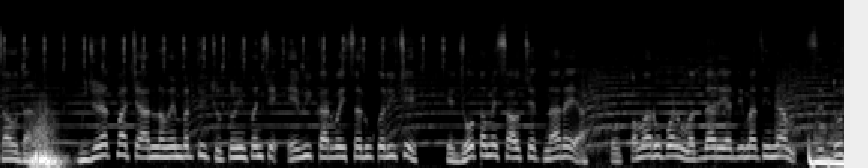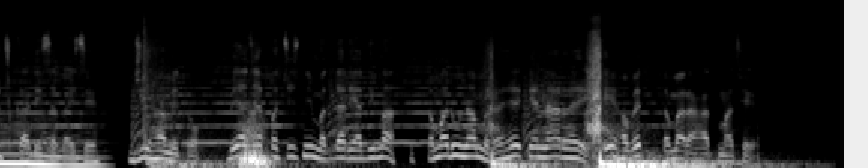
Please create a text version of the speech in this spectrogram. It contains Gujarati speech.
સાવધાન. ગુજરાતમાં ચાર નવેમ્બરથી ચૂંટણી પંચે એવી કાર્યવાહી શરૂ કરી છે કે જો તમે સાવચેત ના રહ્યા, તો તમારું પણ મતદાર યાદીમાંથી નામ સીધું જ કાઢી શકાય છે. જી હા, મિત્રો. બે હજાર પચીસની મતદાર યાદીમાં તમારું નામ રહે કે ના રહે એ હવે તમારા હાથમાં છે.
